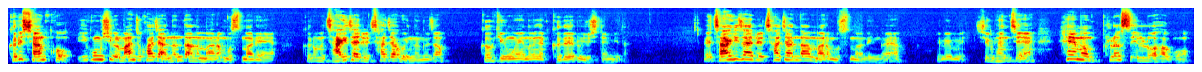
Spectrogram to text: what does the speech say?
그렇지 않고 이 공식을 만족하지 않는다는 말은 무슨 말이에요? 그러면 자기 자리를 차지하고 있는 거죠. 그 경우에는 그냥 그대로 유지됩니다. 자기 자리를 차지한다는 말은 무슨 말인가요? 그러면 지금 현재 햄은 플러스 1로 하고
